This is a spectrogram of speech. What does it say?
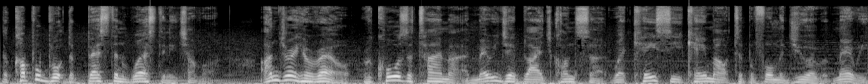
The couple brought the best and worst in each other, Andre Harrell recalls a time at a Mary J. Blige concert where K-Ci came out to perform a duet with Mary,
